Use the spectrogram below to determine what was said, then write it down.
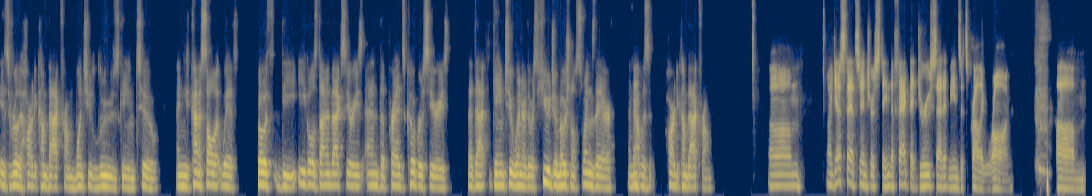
is really hard to come back from once you lose game two. And you kind of saw it with both the Eagles Diamondback series and the Preds Cobra series that that game two winner there was huge emotional swings there and that was hard to come back from. um, I guess that's interesting. The fact that Drew said it means it's probably wrong. Um,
